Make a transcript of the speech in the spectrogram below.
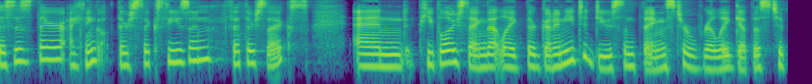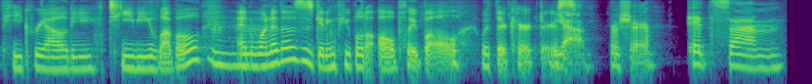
this is their, I think, their sixth season, fifth or sixth. And people are saying that like they're going to need to do some things to really get this to peak reality TV level. And one of those is getting people to all play ball with their characters. Yeah, for sure. It's um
